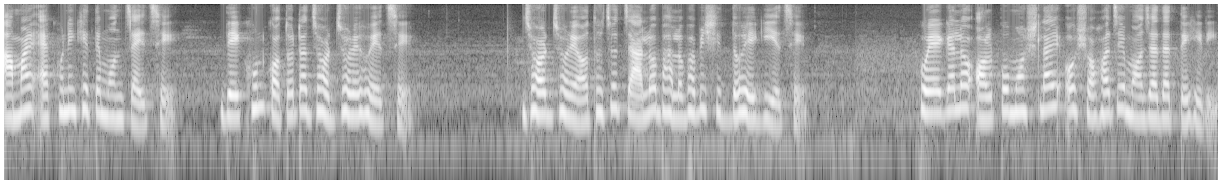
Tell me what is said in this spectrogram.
আমার এখনই খেতে মন চাইছে। দেখুন কতটা ঝরঝরে হয়েছে। ঝরঝরে, অথচ চালও ভালোভাবে সিদ্ধ হয়ে গিয়েছে। হয়ে গেল অল্প মশলায় ও সহজে মজাদার তেহেরি।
